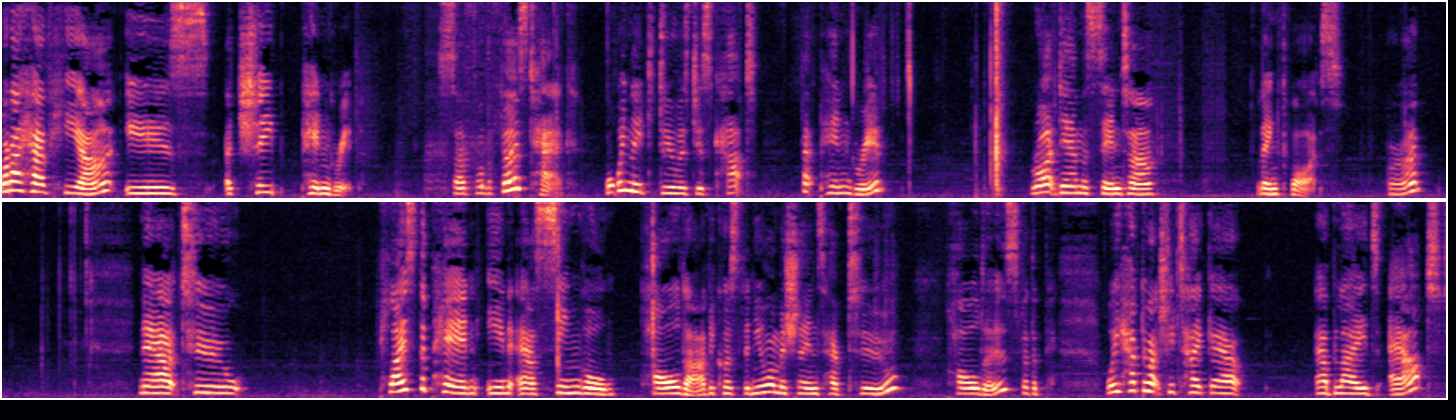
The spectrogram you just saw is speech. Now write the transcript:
What I have here is a cheap pen grip. So for the first hack, what we need to do is just cut that pen grip right down the center lengthwise. Alright. Now to place the pen in our single holder because the newer machines have two holders for the we have to actually take our our blades out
